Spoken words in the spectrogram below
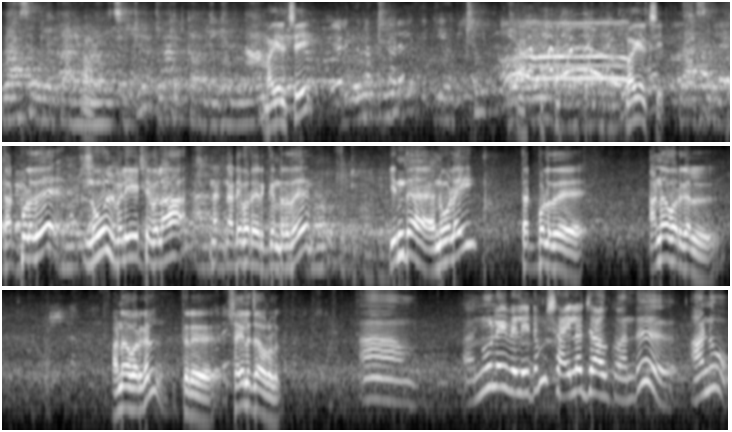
டிக்கெட் கவுண்டர்கள் மகிழ்ச்சி. மகிழ்ச்சி. தற்பொழுது நூல் வெளியீட்டு விழா ந- நடைபெற இருக்கின்றது. இந்த நூலை தற்பொழுது அனு அவர்கள் திரு சைலஜா அவர்களுக்கு. நூலை வெளியிடும் ஷைலஜாவுக்கு வந்து அனு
